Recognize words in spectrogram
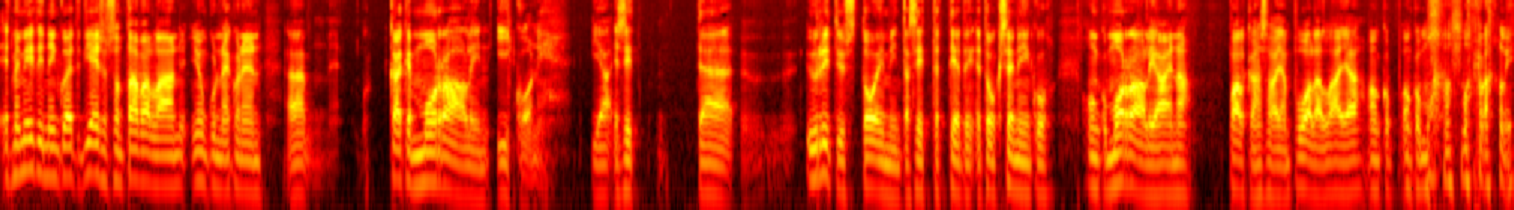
et me mietin, niin kuin, että Jeesus on tavallaan jonkunnäköinen äh, kaiken moraalin ikoni. Ja, ja sitten tämä yritystoiminta sitten tietenkin, että onko se niin kuin, onko moraali aina palkansaajan puolella ja onko, onko moraali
